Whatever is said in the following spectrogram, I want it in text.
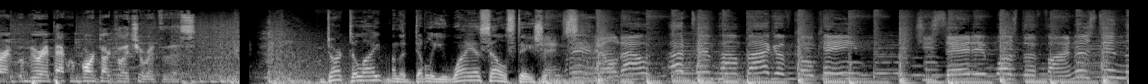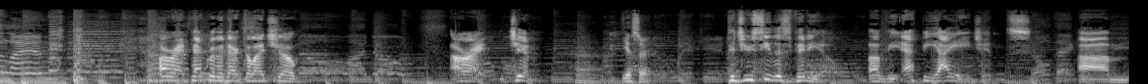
right, we'll be right back with more Dark Light Show right to this. Dark to light on the WYSL stations. All right, back with the Dark Light Show. All right, Jim. Yes, sir. Did you see this video of the FBI agents um,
